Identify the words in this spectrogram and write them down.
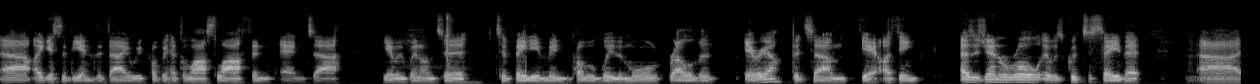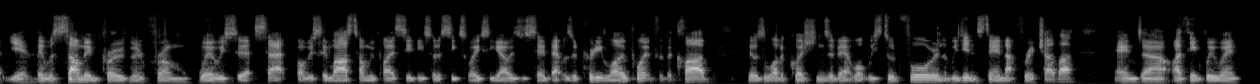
Uh, I guess at the end of the day, we probably had the last laugh, and and uh, yeah, we went on to to beat him in probably the more relevant area. But um, yeah, I think as a general rule, it was good to see that uh, yeah, there was some improvement from where we sat. Obviously, last time we played Sydney, sort of six weeks ago, as you said, that was a pretty low point for the club. There was a lot of questions about what we stood for and that we didn't stand up for each other. And uh, I think we went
